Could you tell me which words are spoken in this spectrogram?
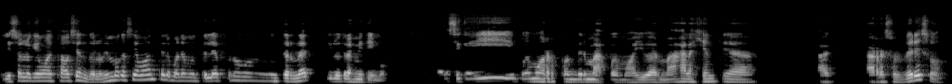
Y eso es lo que hemos estado haciendo. Lo mismo que hacíamos antes, le ponemos un teléfono con internet y lo transmitimos. Parece que ahí podemos responder más, podemos ayudar más a la gente a, a resolver eso.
